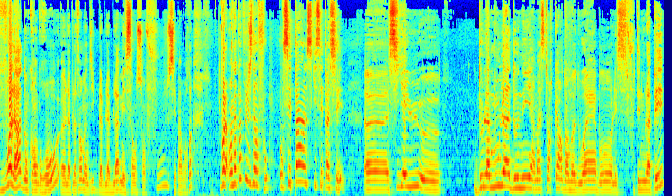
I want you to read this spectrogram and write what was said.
voilà, donc en gros, euh, la plateforme indique blablabla, mais ça on s'en fout, c'est pas important. Voilà, on n'a pas plus d'infos, on ne sait pas ce qui s'est passé, euh, s'il y a eu de la moula donnée à Mastercard en mode ouais, bon, foutez-nous la paix,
